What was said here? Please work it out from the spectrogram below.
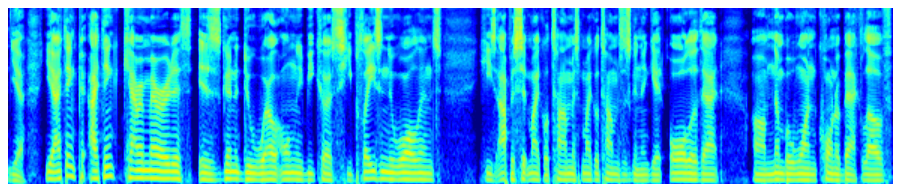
Yeah, yeah. I think I think Cameron Meredith is gonna do well only because he plays in New Orleans. He's opposite Michael Thomas. Michael Thomas is gonna get all of that um, number one cornerback love,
